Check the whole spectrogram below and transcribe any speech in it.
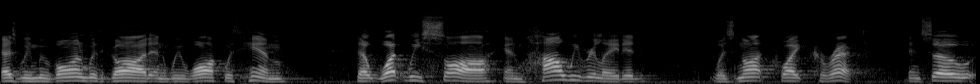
as we move on with God and we walk with Him that what we saw and how we related was not quite correct. And so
